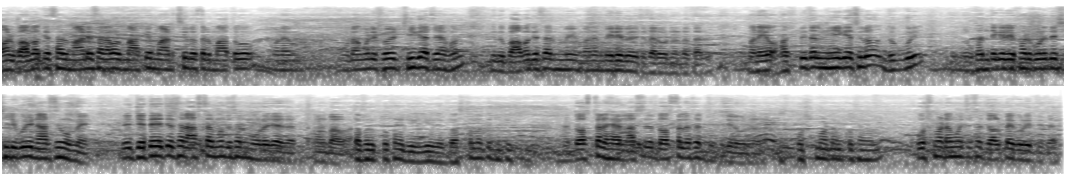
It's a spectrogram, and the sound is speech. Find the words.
আমার বাবাকে স্যার মারে স্যার আমার মাকে মারছিল স্যার মা তো মানে মোটামুটি শরীর ঠিক আছে এখন কিন্তু বাবাকে স্যার মানে মেরে ফেলেছে তার ওনারা তার। মানে হসপিটাল নিয়ে গেছিল ধূপগুড়ি ওখান থেকে রেফার করে দিয়ে শিলিগুড়ি নার্সিংহোমে। যেতে যেতে স্যার রাস্তার মধ্যে স্যার মরে যায় স্যার আমার বাবা। তারপরে কোথায় গিয়ে দশতলাতে ঢুকেছিল দশতলা হ্যাঁ লাস্টে দশতলা স্যার ঢুকছিল ওনারা। পোস্টমর্টম কোথায় হলো? পোস্টমর্টম হচ্ছে স্যার জলপাইগুড়িতে স্যার।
